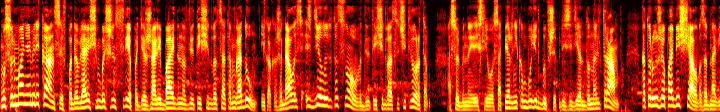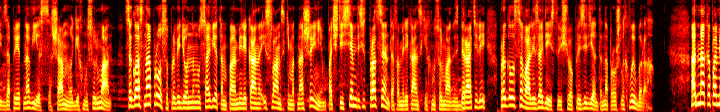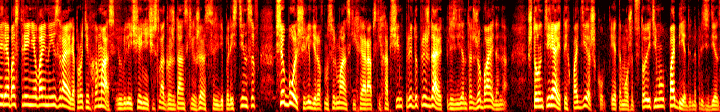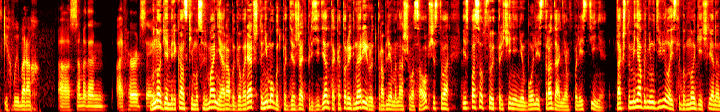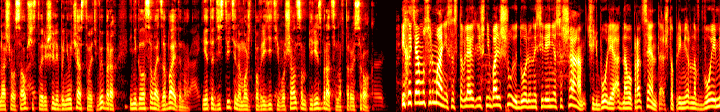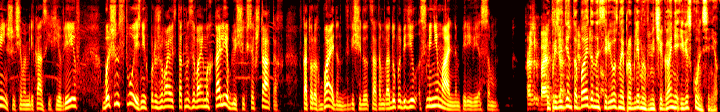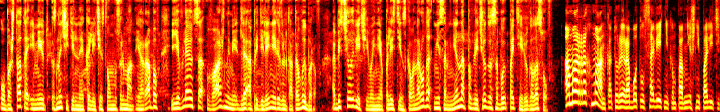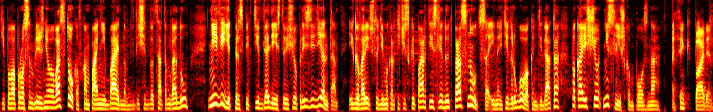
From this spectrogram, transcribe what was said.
Мусульмане-американцы в подавляющем большинстве поддержали Байдена в 2020 году и, как ожидалось, сделают это снова в 2024, особенно если его соперником будет бывший президент Дональд Трамп, который уже пообещал возобновить запрет на въезд в США многих мусульман. Согласно опросу, проведенному Советом по американо-исламским отношениям, почти 70% американских мусульман-избирателей проголосовали за действующего президента на прошлых выборах. Однако по мере обострения войны Израиля против Хамас и увеличения числа гражданских жертв среди палестинцев, все больше лидеров мусульманских и арабских общин предупреждают президента Джо Байдена, что он теряет их поддержку, и это может стоить ему победы на президентских выборах. Uh, Многие американские мусульмане и арабы говорят, что не могут поддержать президента, который игнорирует проблемы нашего сообщества и способствует причинению боли и страданиям в Палестине. Так что меня бы не удивило, если бы многие члены нашего сообщества решили бы не участвовать в выборах и не голосовать за Байдена. И это действительно может повредить его шансам переизбраться на второй срок. И хотя мусульмане составляют лишь небольшую долю населения США, чуть более 1%, что примерно вдвое меньше, чем американских евреев, большинство из них проживают в так называемых колеблющихся штатах, в которых Байден в 2020 году победил с минимальным перевесом. У президента Байдена серьезные проблемы в Мичигане и Висконсине. Оба штата имеют значительное количество мусульман и арабов и являются важными для определения результата выборов. Обесчеловечивание палестинского народа, несомненно, повлечет за собой потерю голосов. Амар Рахман, который работал советником по внешней политике по вопросам Ближнего Востока в кампании Байдена в 2020 году, не видит перспектив для действующего президента и говорит, что демократической партии следует проснуться и найти другого кандидата, пока еще не слишком поздно.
